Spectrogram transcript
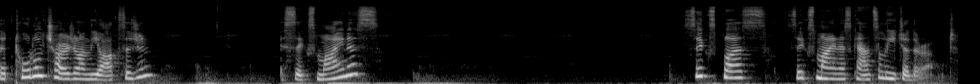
the total charge on the oxygen is 6 minus 6 plus 6 minus cancel each other out.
